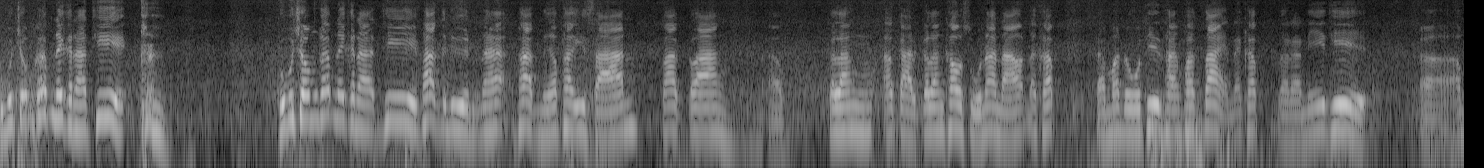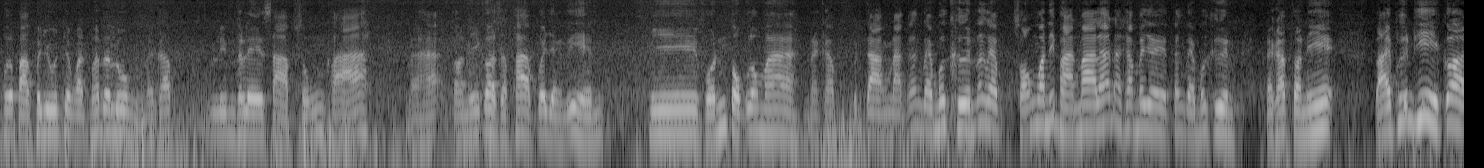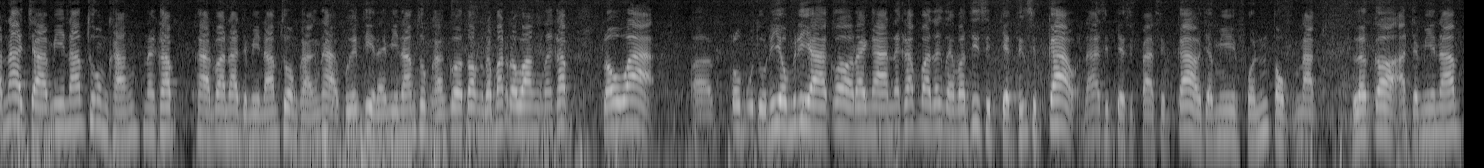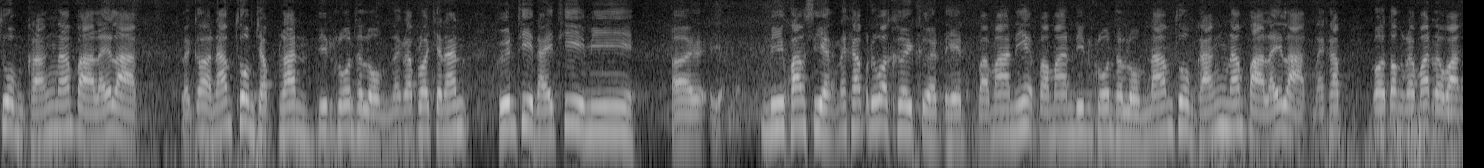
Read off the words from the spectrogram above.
คุณผู้ชมครับในขณะที่ คุณผู้ชมครับในขณะที่ภาคอื่นนะฮะภาคเหนือภาคอีสาน ภาคกลางอ่ากำลังอากาศกำลังเข้าสู่หน้าหนาวนะครับ แต่มาดูที่ทางภาคใต้นะครับขณะนี้ที่เอ่ออำเภอปากพยูนจังหวัดพัทลุงนะครับ ริมทะเลสาบสงขลานะฮะตอนนี้ก็สภาพก็อย่างที่เห็นมีฝนตกลงมานะครับด่างหนักตั้งแต่เมื่อคืนตั้งแต่ 2 วันที่ผ่านมาแล้วนะครับ ไม่ใช่ตั้งแต่เมื่อคืนนะครับ ตอนนี้ หลายพื้นที่ก็น่าจะมีน้ำท่วมขังนะครับคาดว่าน่าจะมีน้ำท่วมขังถ้าพื้นที่ไหนมีน้ำท่วมขังก็ต้องระมัดระวังนะครับ เพราะว่ากรมอุตุนิยมวิทยาก็รายงานนะครับ ว่าตั้งแต่วันที่ 17 ถึง 19 นะ 17 18 19 จะมีฝนตกหนัก แล้วก็อาจจะมีน้ำท่วมขังน้ำป่าไหลหลาก แล้วก็น้ำท่วมฉับพลันดินโคลนถล่มนะครับ เพราะฉะนั้นพื้นที่ไหนที่มีมีความเสี่ยงนะครับ หรือว่าเคยเกิดเหตุประมาณนี้ประมาณดินโคลนถล่มน้ำท่วมขังน้ำป่าไหลหลากนะครับ ก็ต้องระมัดระวัง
